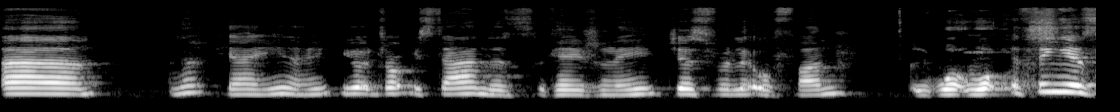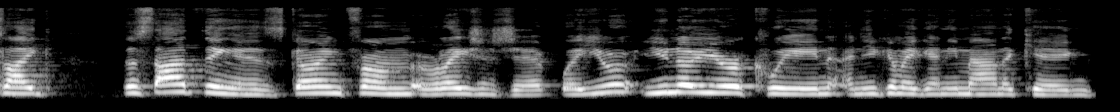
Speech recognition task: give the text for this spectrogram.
Um, no, yeah, you know, you got to drop your standards occasionally just for a little fun. What, what, The thing is, like, the sad thing is going from a relationship where you you know you're a queen and you can make any man a king,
